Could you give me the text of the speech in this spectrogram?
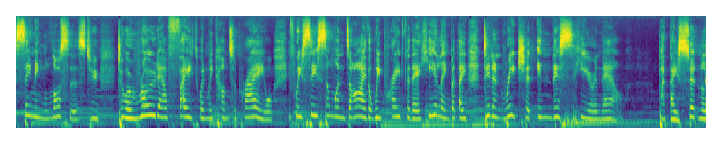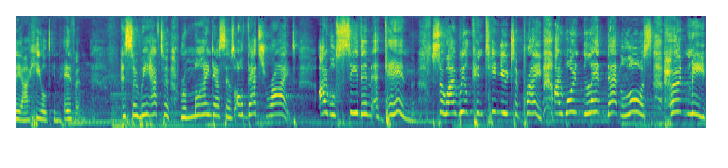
seeming losses to, to erode our faith when we come to pray. Or if we see someone die that we prayed for their healing, but they didn't reach it in this here and now. But they certainly are healed in heaven. And so we have to remind ourselves oh, that's right. I will see them again. So I will continue to pray. I won't let that loss hurt me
